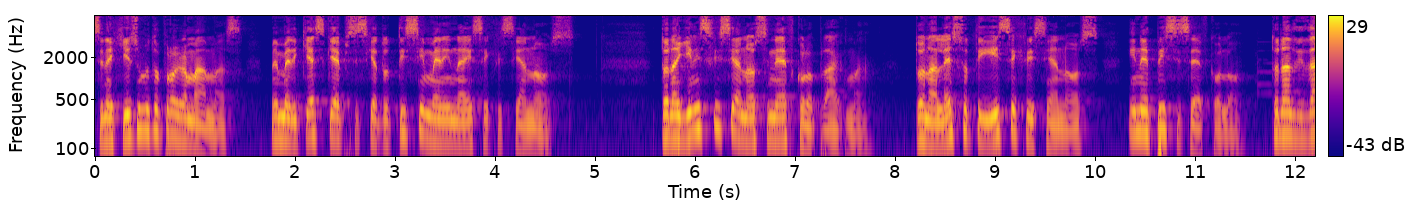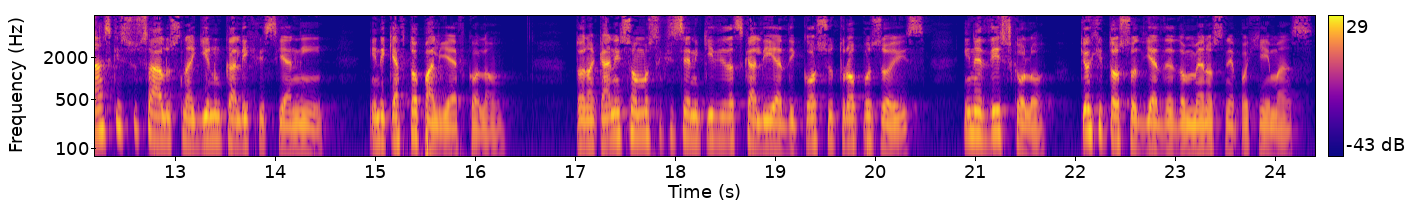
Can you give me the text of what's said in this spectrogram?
Συνεχίζουμε το πρόγραμμά μας με μερικές σκέψεις για το τι σημαίνει να είσαι χριστιανός. Το να γίνεις χριστιανός είναι εύκολο πράγμα. Το να λες ότι είσαι χριστιανός είναι επίσης εύκολο. Το να διδάσκεις στους άλλους να γίνουν καλοί χριστιανοί είναι και αυτό πάλι εύκολο. Το να κάνεις όμως τη χριστιανική διδασκαλία δικό σου τρόπο ζωής είναι δύσκολο και όχι τόσο διαδεδομένο στην εποχή μας.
